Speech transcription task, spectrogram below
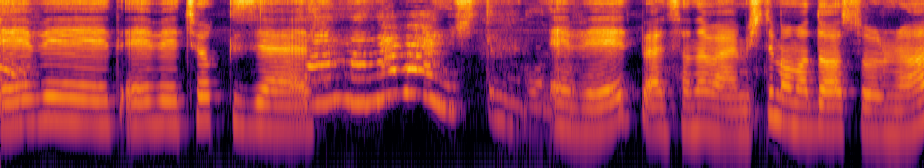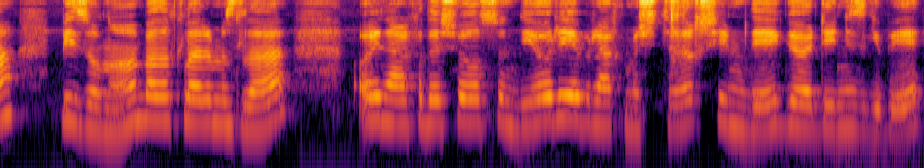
Evet. Evet. Çok güzel. Sen bana vermiştin bunu. Evet ben sana vermiştim ama daha sonra biz onu balıklarımızla oyun arkadaşı olsun diye oraya bırakmıştık. Şimdi gördüğünüz gibi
